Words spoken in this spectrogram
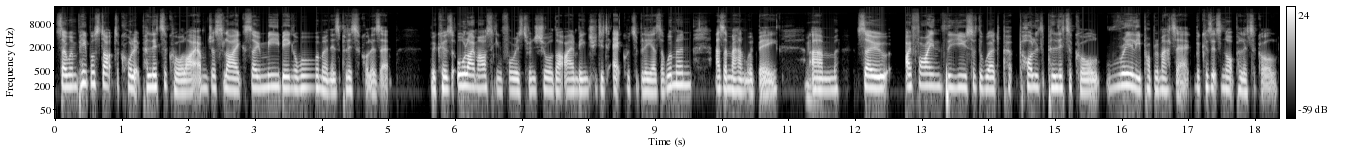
So when people start to call it political, I, I'm just like, so me being a woman is political, is it? because all I'm asking for is to ensure that I am being treated equitably as a woman, as a man would be. Mm-hmm. Um, so I find the use of the word polit- political really problematic because it's not political.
